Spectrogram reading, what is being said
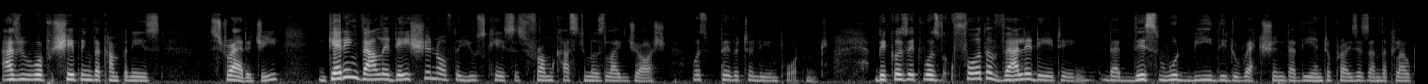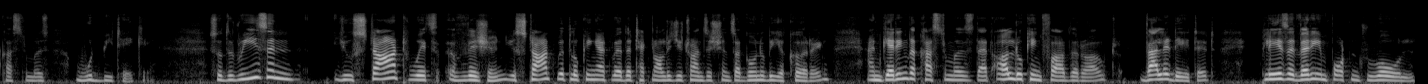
as we were shaping the company's strategy, getting validation of the use cases from customers like Josh was pivotally important because it was further validating that this would be the direction that the enterprises and the cloud customers would be taking. So the reason you start with a vision, you start with looking at where the technology transitions are going to be occurring and getting the customers that are looking farther out validated plays a very important role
